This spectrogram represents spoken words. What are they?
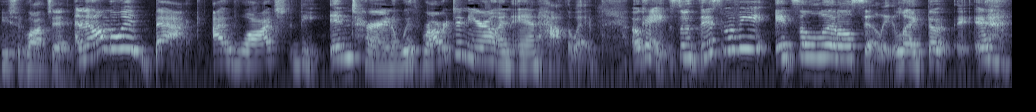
You should watch it. And then on the way back, I watched The Intern with Robert De Niro and Anne Hathaway. Okay, so this movie, it's a little silly. Like the,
